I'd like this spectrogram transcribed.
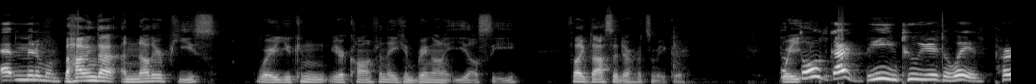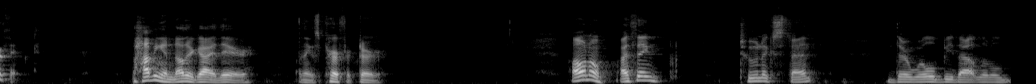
at minimum. But having that another piece where you can, you're confident that you can bring on an ELC, I feel like that's the difference maker. But Where you- those guys being two years away is perfect. having another guy there, I think is perfect there. I don't know. I think to an extent there will be that little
